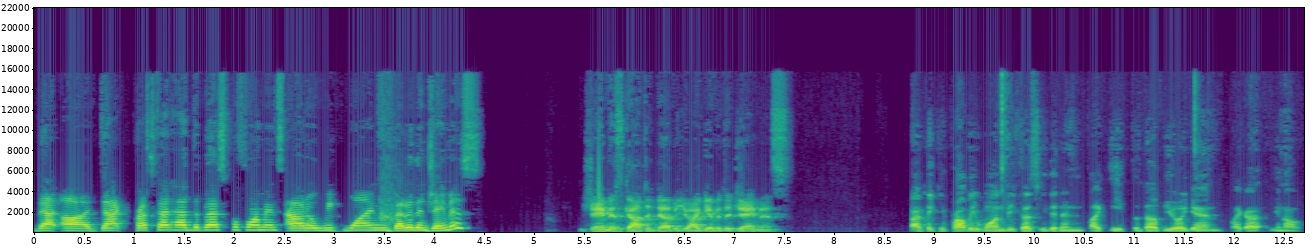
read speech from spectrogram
that uh, Dak Prescott had the best performance out of Week One, better than Jameis. Jameis got the W. I give it to Jameis. I think he probably won because he didn't like eat the W again. Like, uh, you know,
